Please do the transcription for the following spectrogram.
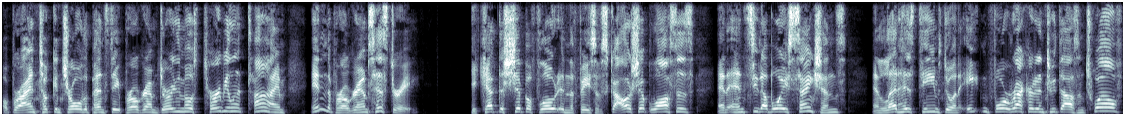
O'Brien took control of the Penn State program during the most turbulent time in the program's history. He kept the ship afloat in the face of scholarship losses and NCAA sanctions and led his teams to an 8 and 4 record in 2012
